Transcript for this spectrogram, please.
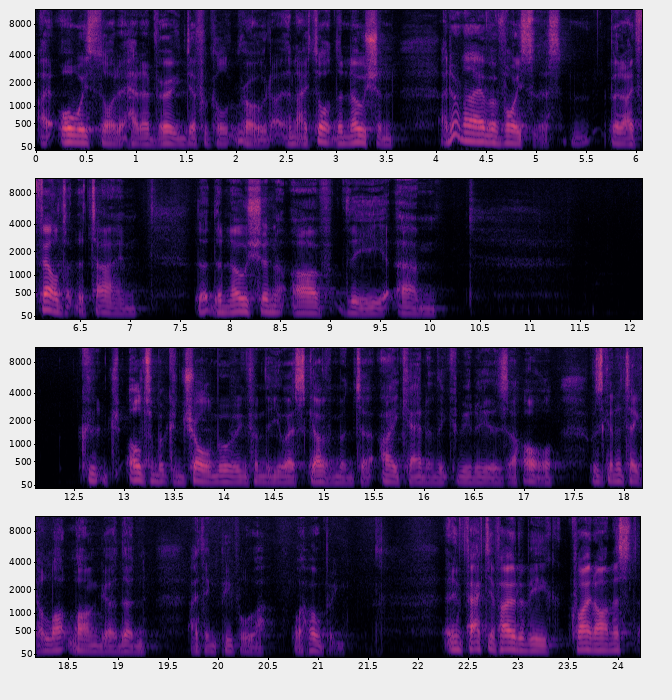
I always thought it had a very difficult road. And I thought the notion, I don't know I ever voiced this, but I felt at the time that the notion of the um, ultimate control moving from the US government to ICANN and the community as a whole was going to take a lot longer than I think people were, were hoping. And in fact, if I were to be quite honest,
